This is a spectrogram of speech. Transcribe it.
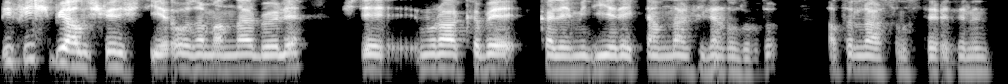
Bir fiş bir alışveriş diye o zamanlar böyle işte murakabe kalemi diye reklamlar filan olurdu. Hatırlarsınız TRT'nin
